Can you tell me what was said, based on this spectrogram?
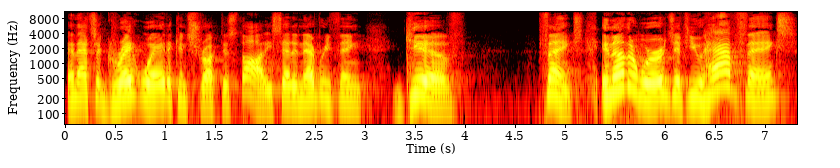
And that's a great way to construct this thought. He said, In everything, give thanks. In other words, if you have thanks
